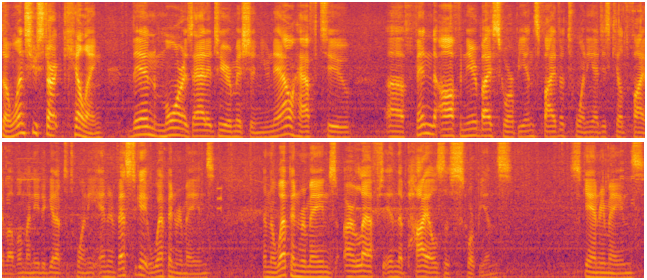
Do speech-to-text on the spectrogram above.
So once you start killing, then more is added to your mission. You now have to uh, fend off nearby scorpions, 5 of 20. I just killed 5 of them. I need to get up to 20. And investigate weapon remains. And the weapon remains are left in the piles of scorpions. Scan remains.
